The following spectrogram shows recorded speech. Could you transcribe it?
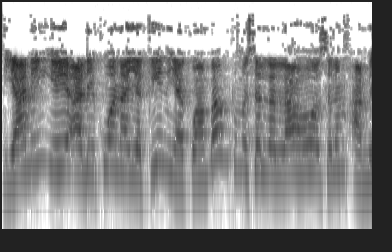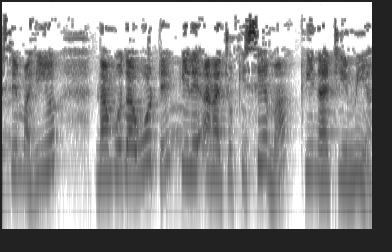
yaani yeye alikuwa na yakini ya kwamba mtume salllahu salam amesema hiyo na muda wote kile anachokisema kinatimia.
